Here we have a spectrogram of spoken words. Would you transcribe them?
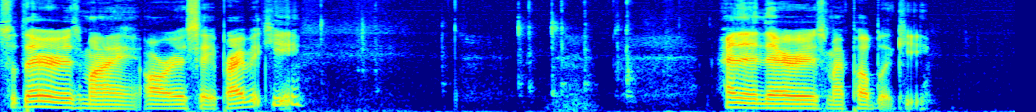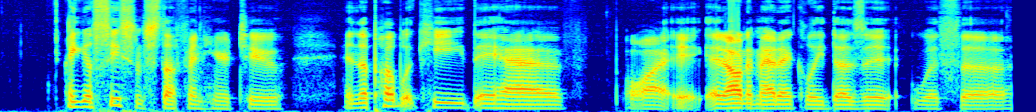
So there is my RSA private key. And then there is my public key. And you'll see some stuff in here too. In the public key, they have, oh, it, it automatically does it with the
